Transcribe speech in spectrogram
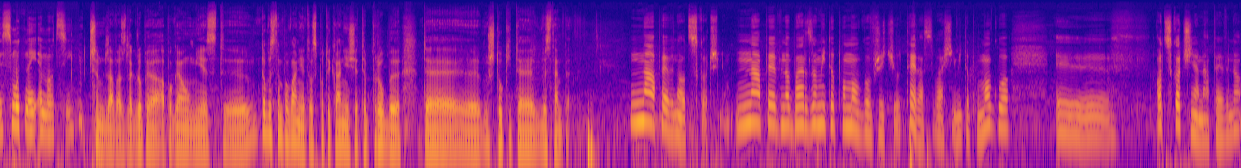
y, smutnej emocji. Czym dla Was, dla grupy Apogeum jest y, to występowanie, to spotykanie się, te próby, te y, sztuki, te występy? Na pewno odskocznią. Na pewno bardzo mi to pomogło w życiu. Teraz właśnie mi to pomogło. Yy, odskocznia na pewno.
